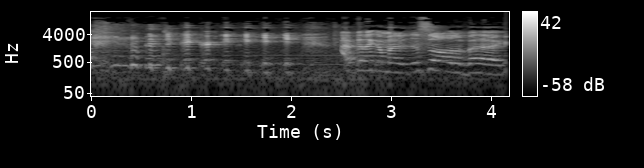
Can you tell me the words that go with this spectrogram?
Did you hear me? I feel like I might have just swallowed a bug.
